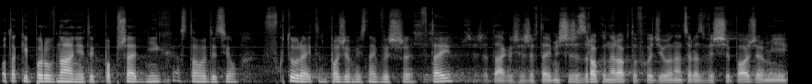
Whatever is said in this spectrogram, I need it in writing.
o takie porównanie tych poprzednich z tą edycją, w której ten poziom jest najwyższy? W tej? Myślę, że tak, myślę, że w tej, myślę, że z roku na rok to wchodziło na coraz wyższy poziom i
